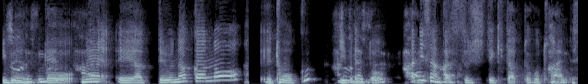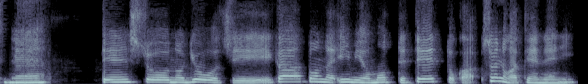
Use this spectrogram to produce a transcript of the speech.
イベントね、ね。はい、やってる中のトーク？イベント？に参加してきたってことなんですね。はい伝承の行事がどんな意味を持っててとか、そういうのが丁寧に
